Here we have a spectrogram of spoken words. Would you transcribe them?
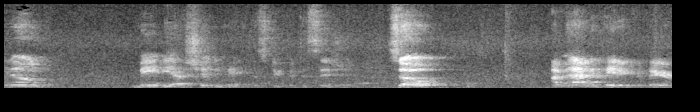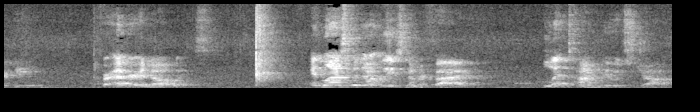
you know, maybe I shouldn't make the stupid decision. So I'm advocating for therapy forever and always. And last but not least, number five, let time do its job.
